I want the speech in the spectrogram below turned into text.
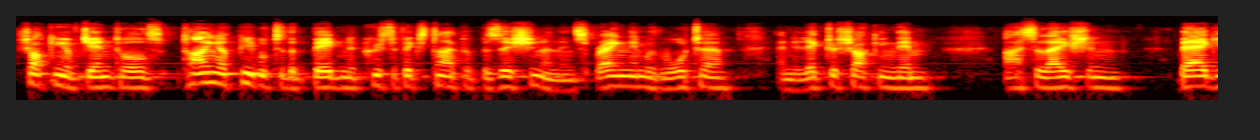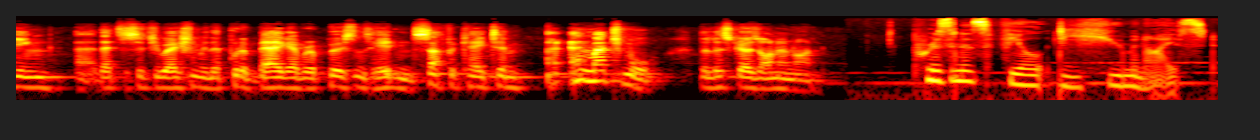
Shocking of genitals, tying up people to the bed in a crucifix type of position, and then spraying them with water and electroshocking them, isolation, bagging. Uh, that's a situation where they put a bag over a person's head and suffocate him, and much more. The list goes on and on. Prisoners feel dehumanized.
